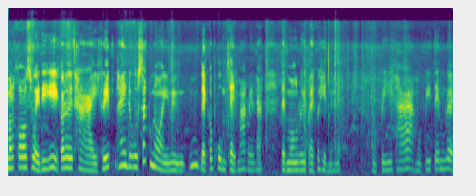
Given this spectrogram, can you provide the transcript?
มะละกอสวยดีก็เลยถ่ายคลิปให้ดูสักหน่อยหนึ่งแต่ก็ภูมิใจมากเลยนะคะแต่มองเลยไปก็เห็นเลยค่ะเนี่ยหัวปีค่ะ หัวปีเต็มเลย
